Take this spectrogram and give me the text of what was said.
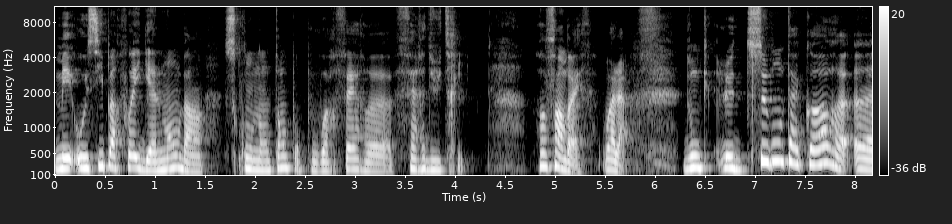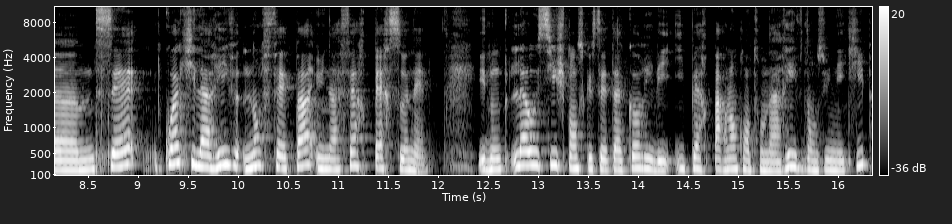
mais aussi parfois également ben, ce qu'on entend pour pouvoir faire, euh, faire du tri. Enfin bref, voilà. Donc le second accord, euh, c'est quoi qu'il arrive, n'en fais pas une affaire personnelle. Et donc là aussi, je pense que cet accord, il est hyper parlant quand on arrive dans une équipe,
